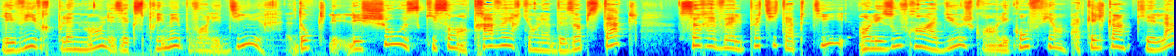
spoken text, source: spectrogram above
les vivre pleinement, les exprimer, pouvoir les dire. Donc les, choses qui sont en travers, qui ont l'air des obstacles, se révèlent petit à petit en les ouvrant à Dieu, je crois, en les confiant à quelqu'un qui est là,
